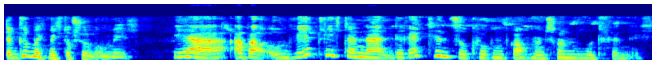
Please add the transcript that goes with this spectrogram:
dann kümmere ich mich doch schon um mich. Ja, aber um wirklich dann da direkt hinzugucken, braucht man schon Mut, finde ich.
